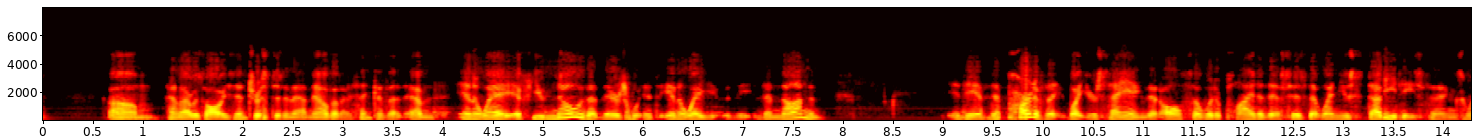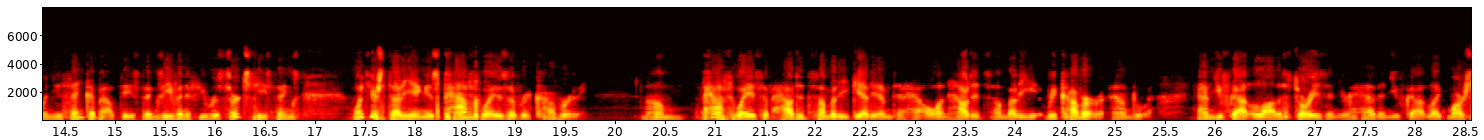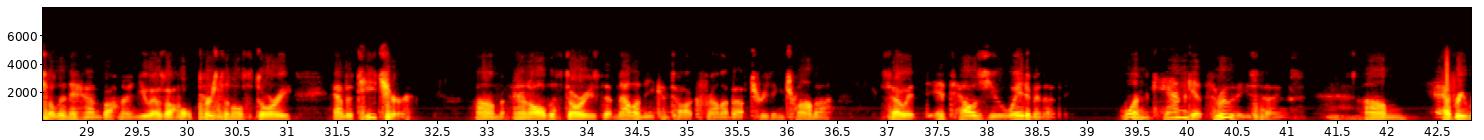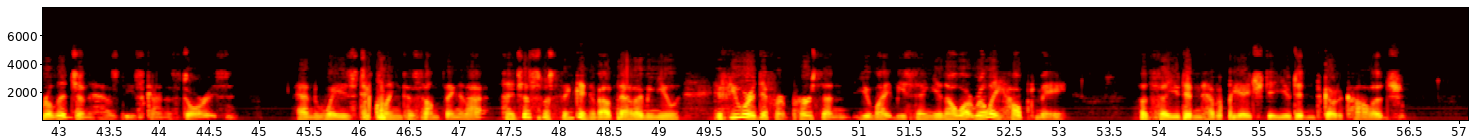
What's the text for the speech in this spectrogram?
Um, mm-hmm. And I was always interested in that now that I think of it. And in a way, if you know that there's, it's in a way, the, the non, the, the part of the, what you're saying that also would apply to this is that when you study these things, when you think about these things, even if you research these things, what you're studying is pathways of recovery. Um, pathways of how did somebody get into hell and how did somebody recover? And and you've got a lot of stories in your head and you've got like Marsha Linehan behind you as a whole personal story and a teacher um, and all the stories that Melanie can talk from about treating trauma. So it it tells you wait a minute one can get through these things. Mm-hmm. um, every religion has these kind of stories and ways to cling to something. And I, I just was thinking about that. I mean, you, if you were a different person, you might be saying, you know, what really helped me. Let's say you didn't have a PhD, you didn't go to college,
